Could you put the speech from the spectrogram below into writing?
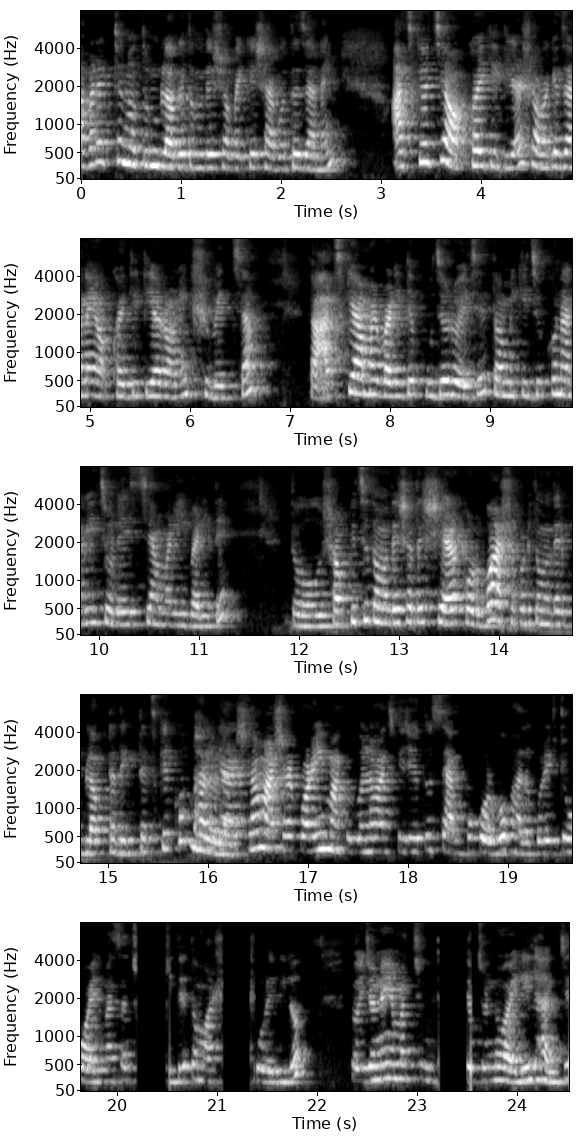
আবার একটা নতুন ব্লগে তোমাদের সবাইকে স্বাগত জানাই। আজকে হচ্ছে অক্ষয় তৃতীয়া। সবাইকে জানাই অক্ষয় তৃতীয়ার অনেক শুভেচ্ছা। তো আজকে আমার বাড়িতে পুজো রয়েছে তো আমি কিছুক্ষণ আগেই চলে এসেছি আমার এই বাড়িতে। তো সব কিছু তোমাদের সাথে শেয়ার করব। আশা করি তোমাদের ব্লগটা দেখতে আজকে খুব ভালো লাগে আসলাম। আসার পরেই মাকে বললাম আজকে যেহেতু শ্যাম্পু করব ভালো করে একটু অয়েল ম্যাসাজ দিতে। তো মা করে দিল। তো ওই জন্যই আমার চুলটা প্রচণ্ড অয়েলি লাগছে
